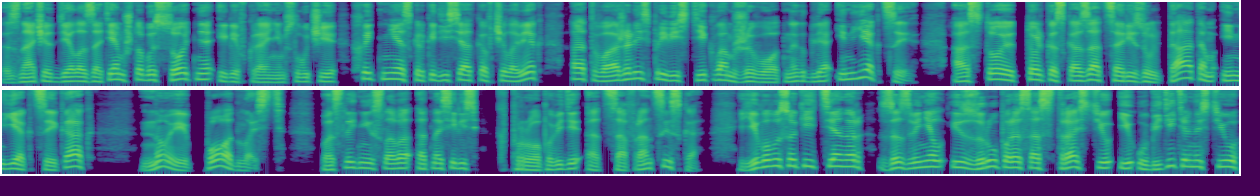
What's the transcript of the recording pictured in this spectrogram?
Значит, дело за тем, чтобы сотня или, в крайнем случае, хоть несколько десятков человек отважились привести к вам животных для инъекции. А стоит только сказаться результатом инъекции как... Ну и подлость. Последние слова относились к проповеди отца Франциска. Его высокий тенор зазвенел из рупора со страстью и убедительностью,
